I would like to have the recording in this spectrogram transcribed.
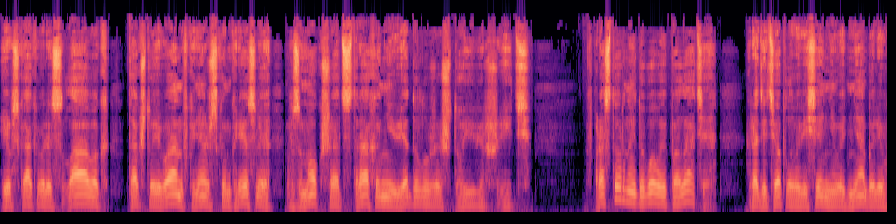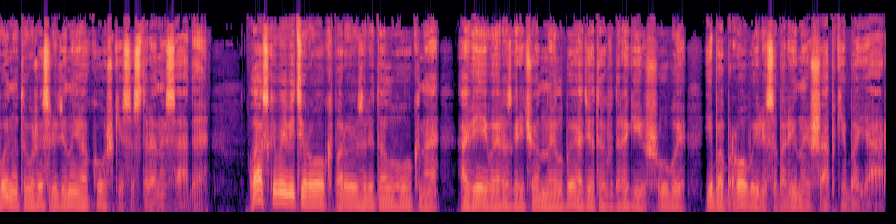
и вскакивали с лавок, так что Иван в княжеском кресле, взмокший от страха, не ведал уже, что и вершить. В просторной дубовой палате ради теплого весеннего дня были вынуты уже слюдяные окошки со стороны сада. Ласковый ветерок порою залетал в окна, овеивая разгоряченные лбы, одетых в дорогие шубы и бобровые или соболиные шапки бояр.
